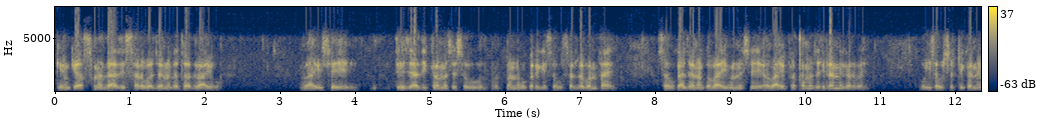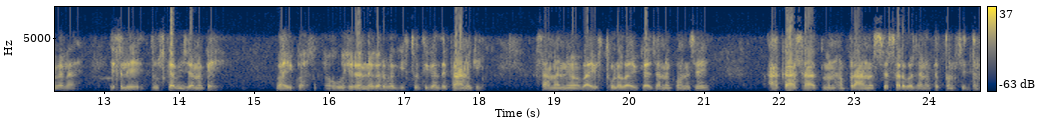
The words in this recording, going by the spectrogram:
क्योंकि अस्मदादि सर्वजनक वायु वायु से तेज आदि क्रम से सब उत्पन्न होकर के सब शरीर बनता है। सबका जनक वायु होने से वायु प्रथम से हिरण्य गर्भ है, वही सब सृष्टि करने वाला है। इसलिए तो उसका भी जनक है वायु का। वो हिरण्य गर्भ की स्तुति करते प्राण की। सामान्य वायु, स्थूल वायु का जनक होने से आकाशात्मन प्राण से सर्वजनकत्व सिद्धम।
